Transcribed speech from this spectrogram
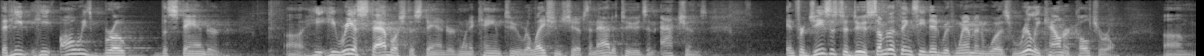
that he, he always broke the standard. Uh, he, he reestablished the standard when it came to relationships and attitudes and actions. And for Jesus to do some of the things he did with women was really countercultural. Um,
